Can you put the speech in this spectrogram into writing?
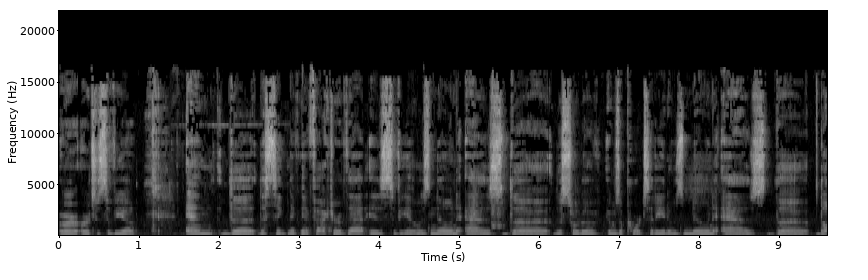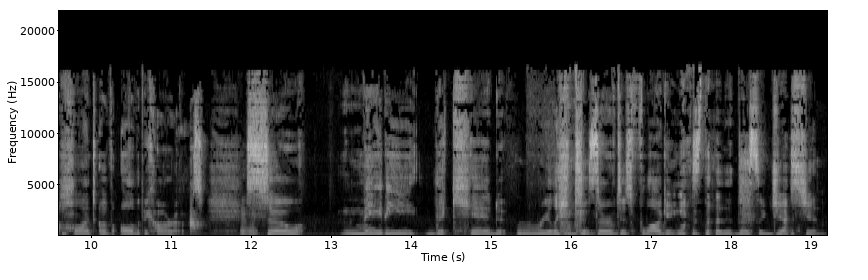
or, or to Sevilla. And the the significant factor of that is Sevilla was known as the the sort of it was a port city and it was known as the the haunt of all the picaros. So maybe the kid really deserved his flogging is the the suggestion.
